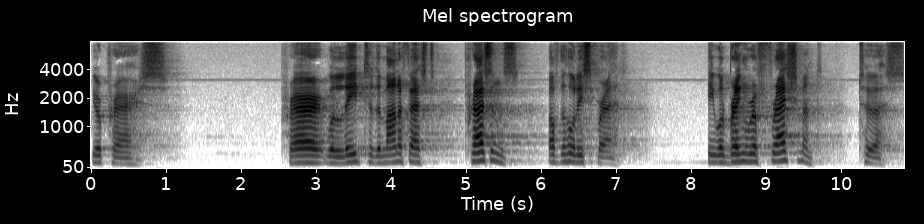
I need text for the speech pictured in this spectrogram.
your prayers. Prayer will lead to the manifest presence of the Holy Spirit. He will bring refreshment to us.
